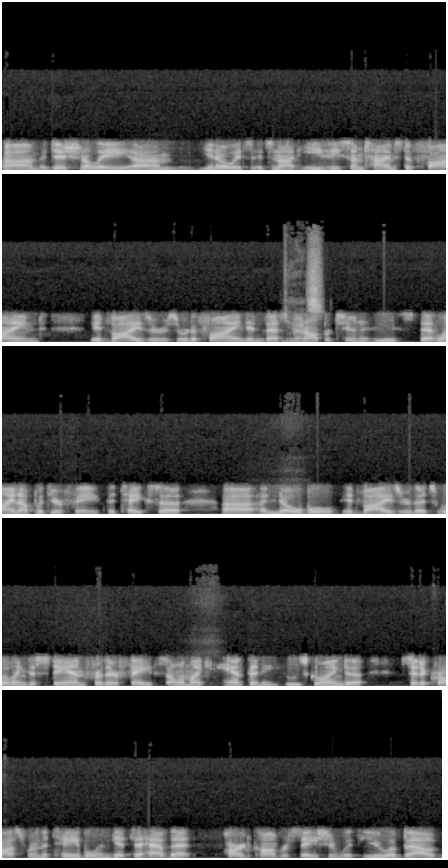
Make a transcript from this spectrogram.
Um, additionally, um, you know, it's it's not easy sometimes to find advisors or to find investment yes. opportunities that line up with your faith. It takes a uh, a noble advisor that's willing to stand for their faith. Someone like Anthony, who's going to sit across from the table and get to have that hard conversation with you about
